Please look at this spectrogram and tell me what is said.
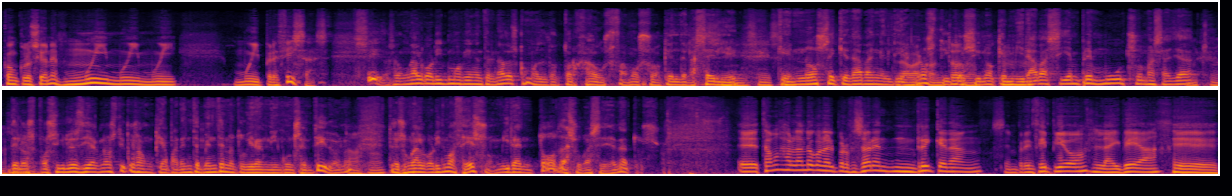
conclusiones muy, muy, muy muy precisas. Sí, o sea, un algoritmo bien entrenado es como el Dr. House famoso, aquel de la serie, que no se quedaba en el diagnóstico, sino que miraba siempre mucho más allá de los posibles diagnósticos, aunque aparentemente no tuvieran ningún sentido. ¿no? Entonces un algoritmo hace eso, mira en toda su base de datos. Eh, estamos hablando con el profesor Enrique Dan. En principio la idea eh,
